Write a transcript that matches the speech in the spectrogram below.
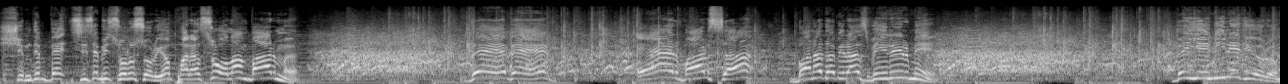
Şimdi ve size bir soru soruyor. Parası olan var mı? ve ve eğer varsa bana da biraz verir mi? Ve yemin ediyorum.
